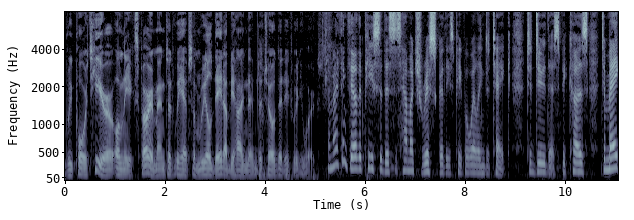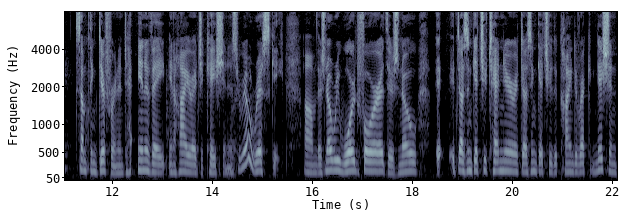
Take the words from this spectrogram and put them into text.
report here on the experiment that we have some real data behind them that show that it really works. And I think the other piece of this is how much risk are these people willing to take to do this? Because to make something different and to innovate in higher education is real risky. Um, there's no reward for it. There's no it, it, doesn't get you tenure. It doesn't get you the kind of recognition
